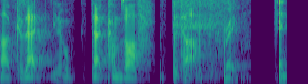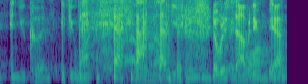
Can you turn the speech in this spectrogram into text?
Uh, because that you know that comes off the top. Right. And and you could if you want. It's not like you- Nobody's stopping you, yeah.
